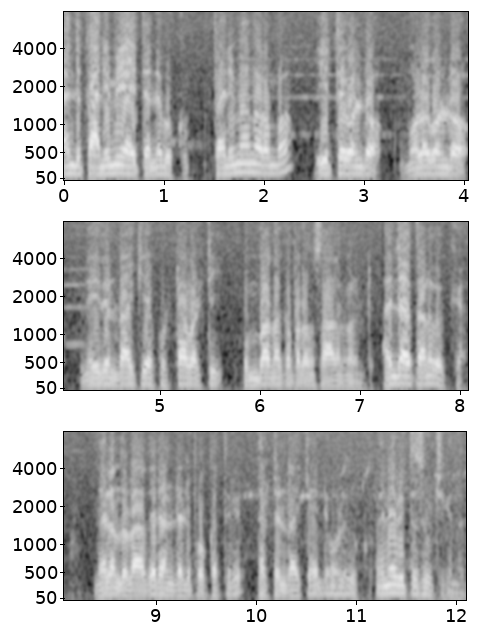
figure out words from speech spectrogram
അതിന്റെ തനിമയായി തന്നെ വെക്കും. തനിമ എന്ന് പറയുമ്പോൾ ഈറ്റ കൊണ്ടോ മുള കൊണ്ടോ നെയ്തുണ്ടാക്കിയ കുട്ട വട്ടി കുമ്പ എന്നൊക്കെ പറയുന്ന സാധനങ്ങളുണ്ട്. അതിന്റെ അകത്താണ് വെക്കുക. നിലം തൊടാതെ രണ്ടടി പൊക്കത്തിൽ തട്ടുണ്ടാക്കി അതിന്റെ മുകളിൽ വെക്കും. അങ്ങനെ വിത്ത് സൂക്ഷിക്കുന്നത്.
